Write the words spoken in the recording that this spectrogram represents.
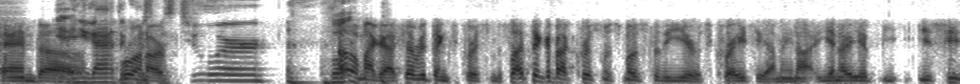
And uh, Yeah, and you got the we're on our tour. oh my gosh, everything's Christmas. I think about Christmas most of the year. It's crazy. I mean, I, you know, you you- you see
